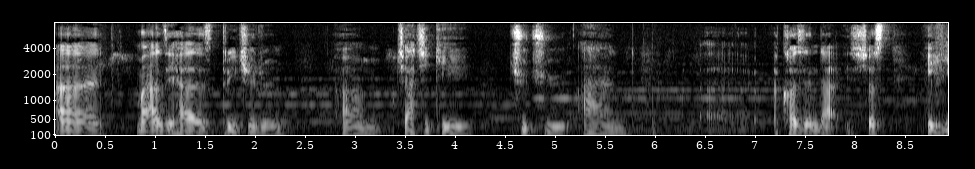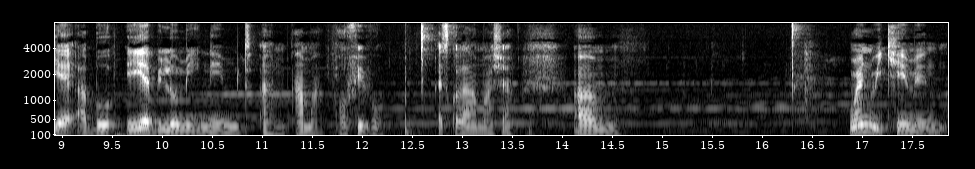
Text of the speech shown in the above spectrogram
And my auntie has three children: um, Chachike, Chuchu, and uh, a cousin that is just a year above, a year below me, named um, Ama or Fivo. Let's call her Amasha. Um, when we came in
